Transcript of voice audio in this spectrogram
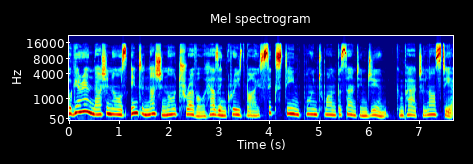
Bulgarian nationals' international travel has increased by 16.1% in June compared to last year,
